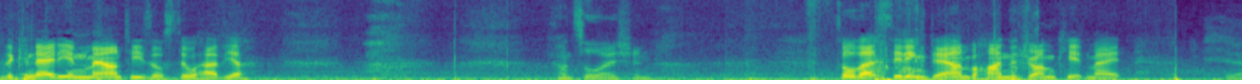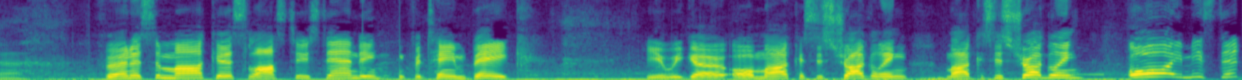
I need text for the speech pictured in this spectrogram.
The Canadian Mounties will still have you. Consolation. It's all that sitting down behind the drum kit, mate. Yeah. Furnace and Marcus, last two standing for Team Beak. Here we go. Oh, Marcus is struggling. Marcus is struggling. Oh, he missed it.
